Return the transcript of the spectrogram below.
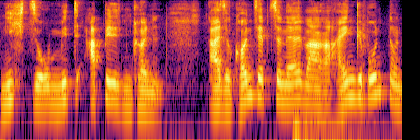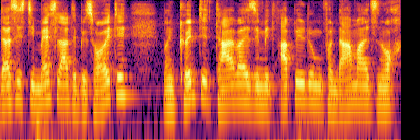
nicht so mit abbilden können. Also konzeptionell war er eingebunden und das ist die Messlatte bis heute. Man könnte teilweise mit Abbildungen von damals noch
